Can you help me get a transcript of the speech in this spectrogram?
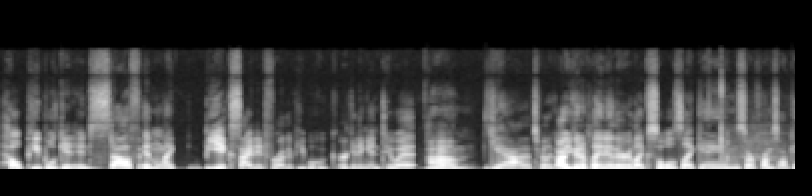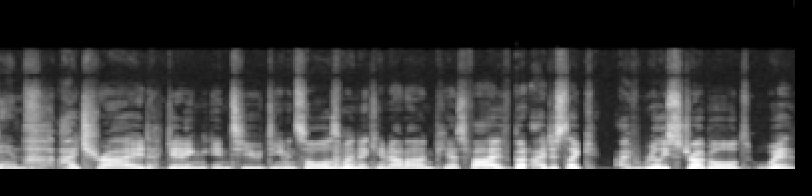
help people get into stuff and like be excited for other people who are getting into it Yeah. um yeah that's really cool. are you gonna play any other like souls like games or fromsoft games I tried getting into Demon Souls when Mm-hmm. it came out on PS5, but I just like I really struggled with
